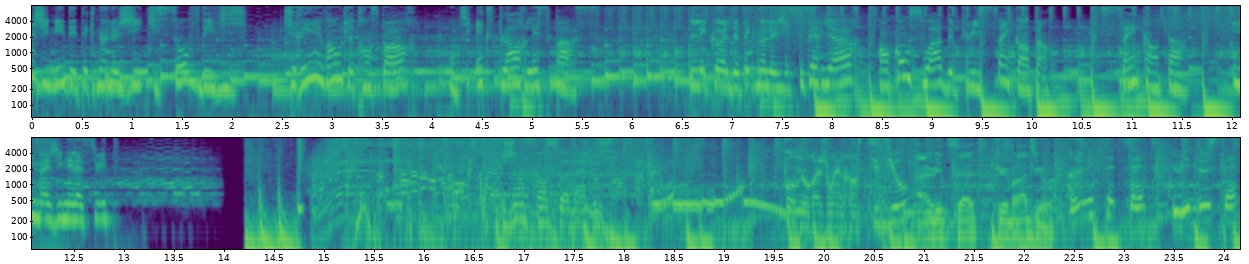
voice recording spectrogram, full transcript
Imaginez des technologies qui sauvent des vies, qui réinventent le transport ou qui explorent l'espace. L'École de technologie supérieure en conçoit depuis 50 ans. 50 ans. Imaginez la suite. Jean-François Barry. Pour nous rejoindre en studio, 187 Cube Radio. 1877 827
